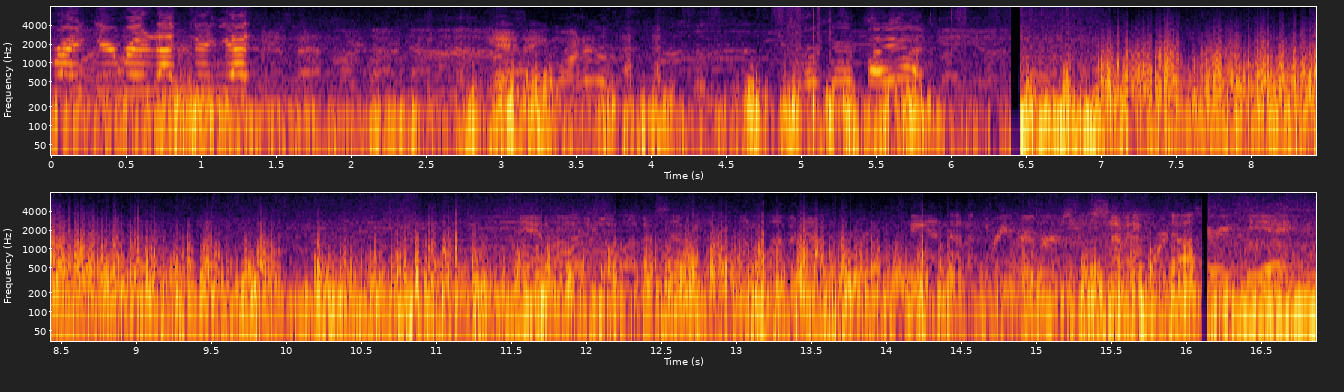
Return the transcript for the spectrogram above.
Ray get rid of that thing yet? Yeah, you want it? Where's everybody at? Dan Rogers, 1173, 111 out. And out of Three Rivers, 74 Dusbury, PA.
